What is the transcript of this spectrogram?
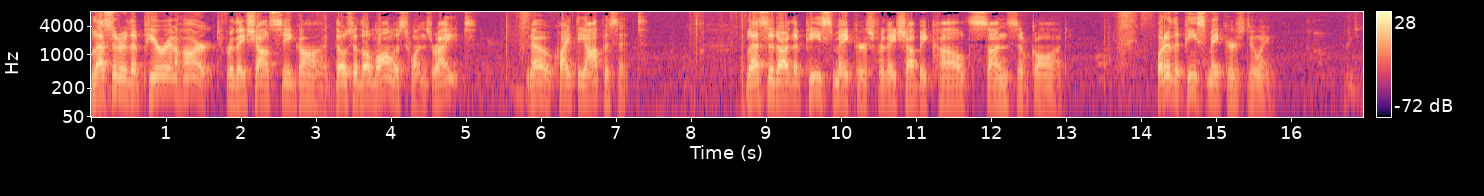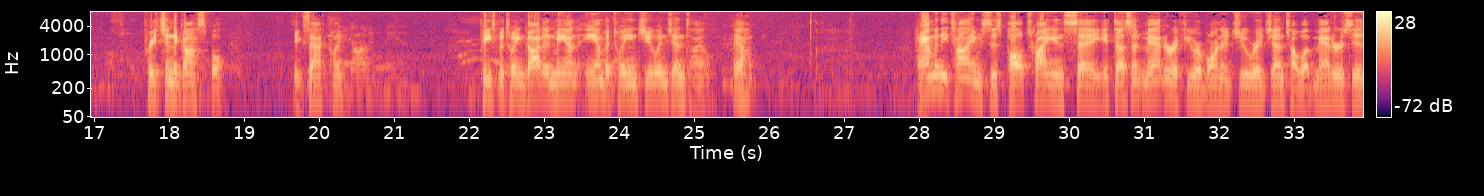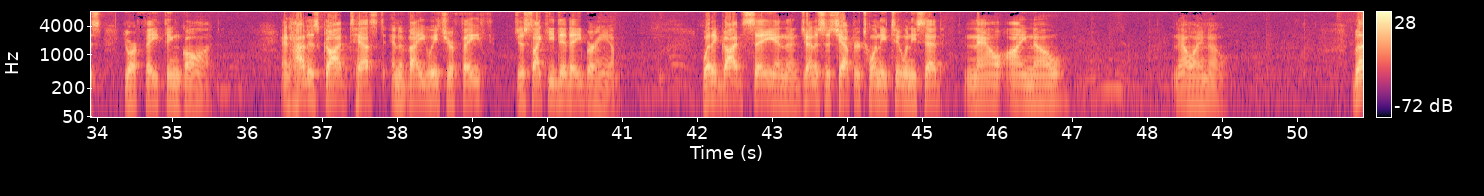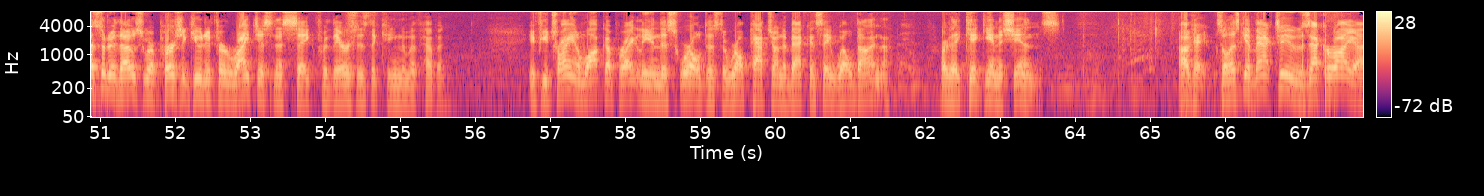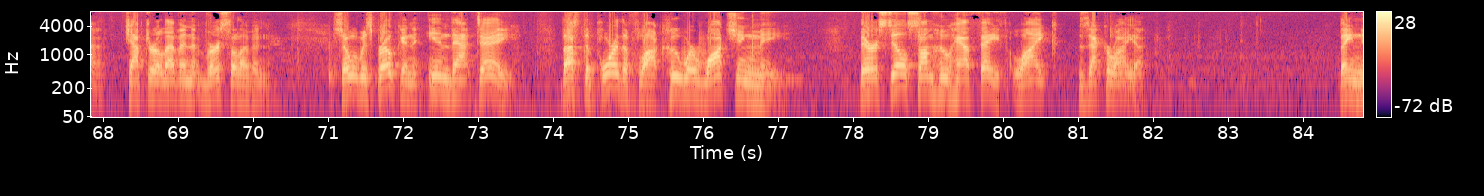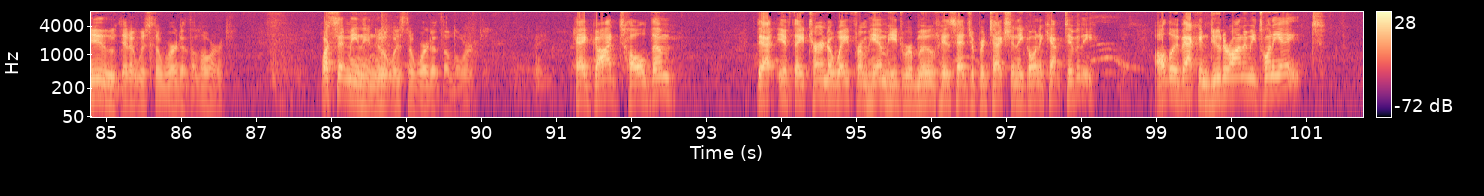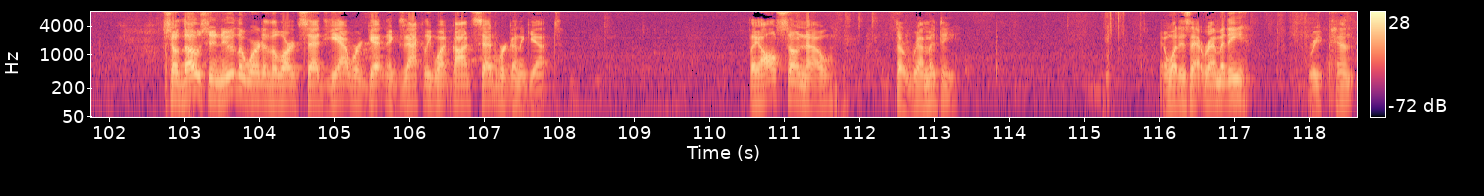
Blessed are the pure in heart, for they shall see God. Those are the lawless ones, right? No, quite the opposite. Blessed are the peacemakers, for they shall be called sons of God. What are the peacemakers doing? Preaching the gospel. Exactly peace between God and man and between Jew and Gentile. Yeah. How many times does Paul try and say it doesn't matter if you were born a Jew or a Gentile? What matters is your faith in God. And how does God test and evaluate your faith? Just like he did Abraham. What did God say in Genesis chapter 22 when he said, Now I know? Now I know. Blessed are those who are persecuted for righteousness' sake, for theirs is the kingdom of heaven. If you try and walk uprightly in this world, does the world pat you on the back and say, Well done? Or do they kick you in the shins? Okay, so let's get back to Zechariah chapter 11, verse 11. So it was broken in that day. Thus the poor of the flock who were watching me there are still some who have faith, like Zechariah. They knew that it was the word of the Lord. What's that mean? They knew it was the word of the Lord. Had God told them that if they turned away from him, he'd remove his hedge of protection and go into captivity? All the way back in Deuteronomy 28. So those who knew the word of the Lord said, Yeah, we're getting exactly what God said we're going to get. They also know the remedy. And what is that remedy? Repent.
